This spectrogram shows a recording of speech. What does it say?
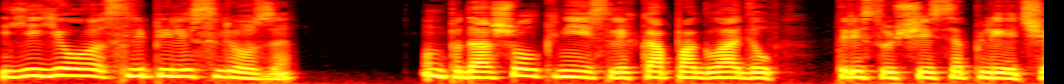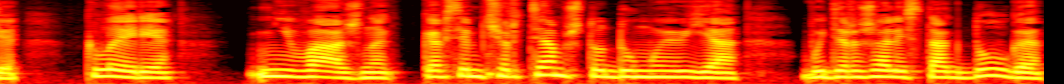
Ее слепили слезы. Он подошел к ней и слегка погладил трясущиеся плечи. «Клэри, неважно, ко всем чертям, что думаю я. Вы держались так долго.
